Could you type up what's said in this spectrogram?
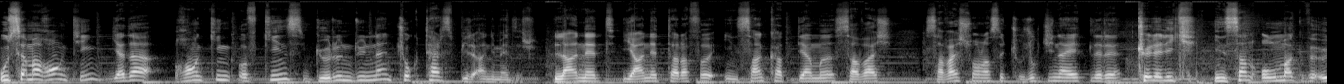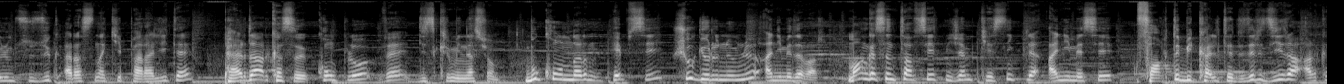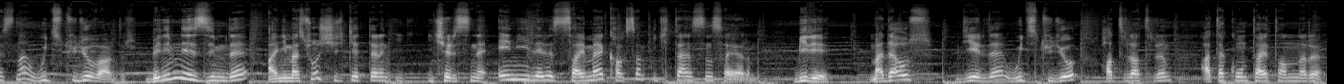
Usama Ranking ya da Ranking of Kings göründüğünden çok ters bir animedir. Lanet, ihanet tarafı, insan katliamı, savaş, savaş sonrası çocuk cinayetleri, kölelik, insan olmak ve ölümsüzlük arasındaki paralite, perde arkası komplo ve diskriminasyon. Bu konuların hepsi şu görünümlü animede var. Mangasını tavsiye etmeyeceğim. Kesinlikle animesi farklı bir kalitededir. Zira arkasında Wit Studio vardır. Benim nezdimde animasyon şirketlerin içerisine en iyileri saymaya kalksam iki tanesini sayarım. Biri Madhouse, diğeri de Wit Studio. Hatırlatırım Attack on Titan'ları,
